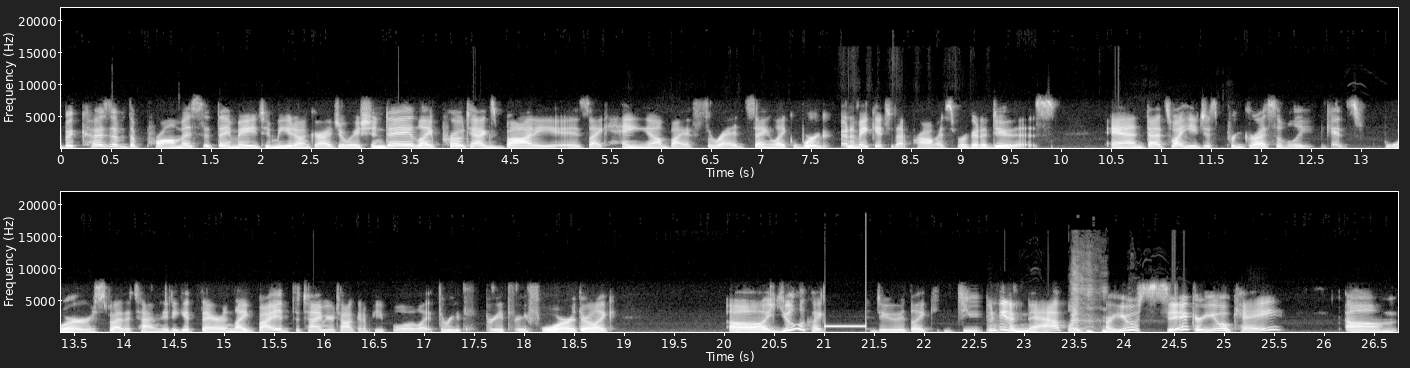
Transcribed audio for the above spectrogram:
because of the promise that they made to meet on graduation day, like Protag's body is like hanging on by a thread, saying like we're gonna make it to that promise. We're gonna do this, and that's why he just progressively gets worse by the time that he gets there. And like by the time you're talking to people like three, three, three, four, they're like, "Uh, you look like dude. Like, do you need a nap? Like, are you sick? Are you okay?" Um,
